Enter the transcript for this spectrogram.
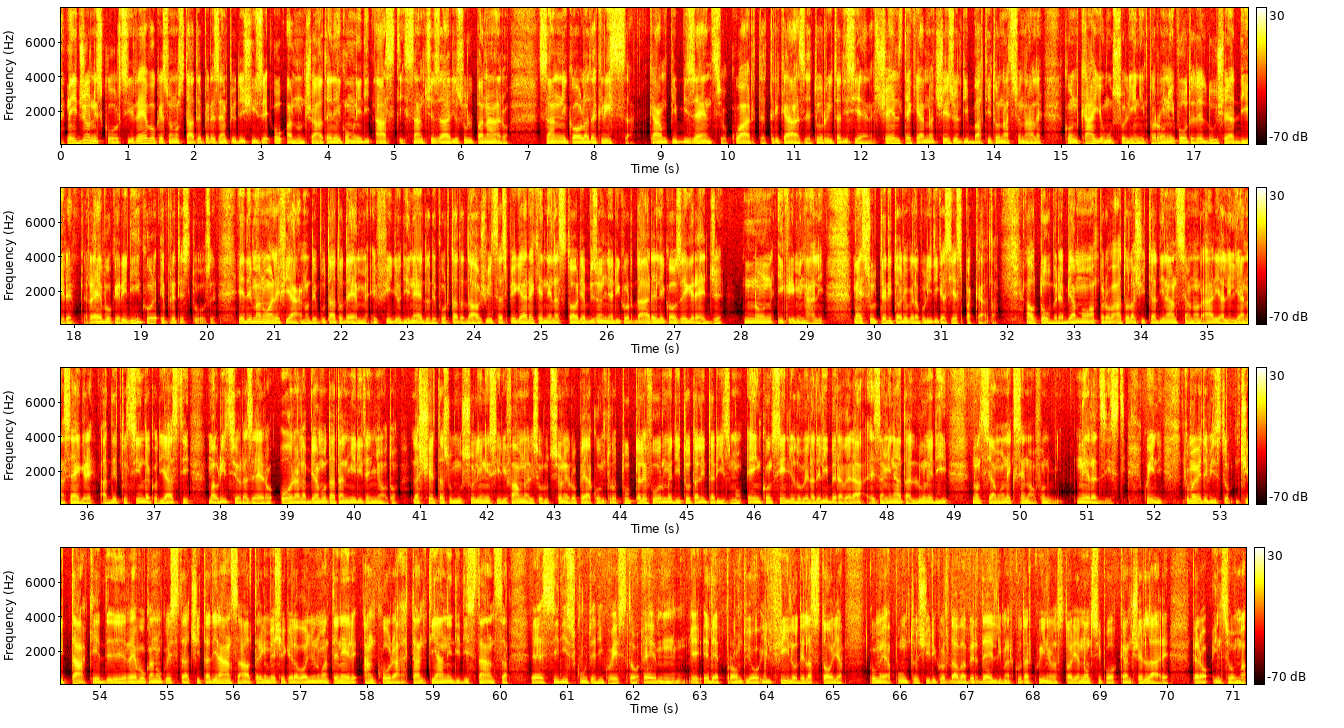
Nei giorni scorsi revoche sono state per esempio decise o annunciate nei comuni di Asti, San Cesario sul Panaro, San Nicola da Crissa, Campi Bisenzio, Quart, Tricase, Torrita di Siena, scelte che hanno acceso il dibattito nazionale, con Caio Mussolini, pronipote del Duce, a dire revoche ridicole e pretestuose, ed Emanuele Fiano, deputato Dem e figlio di Nedo deportato ad Auschwitz, a spiegare che nella storia bisogna ricordare le cose egregie, non i criminali, ma è sul territorio che la politica si è spaccata. A ottobre abbiamo approvato la cittadinanza onoraria a Liliana Segre, ha detto il sindaco di Asti Maurizio Rasero. Ora l'abbiamo data al milite ignoto. La scelta su Mussolini si rifà a una risoluzione europea contro tutte le forme di totalitarismo e in Consiglio dove la delibera verrà esaminata lunedì non siamo né xenofobi né razzisti. Quindi, come avete visto, città che eh, revocano questa cittadinanza, altre che invece che la vogliono mantenere, ancora a tanti anni di distanza eh, si discute di questo mm, ed è proprio il filo della storia, come appunto ci ricordava Verdelli, Marco Tarquini, la storia non si può cancellare, però insomma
